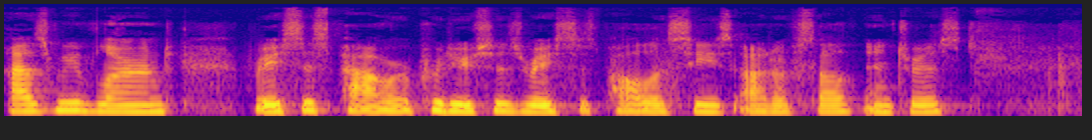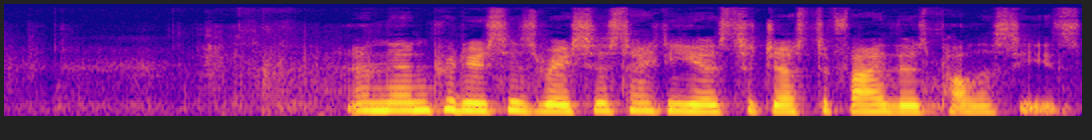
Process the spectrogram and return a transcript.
As we've learned, racist power produces racist policies out of self interest and then produces racist ideas to justify those policies.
